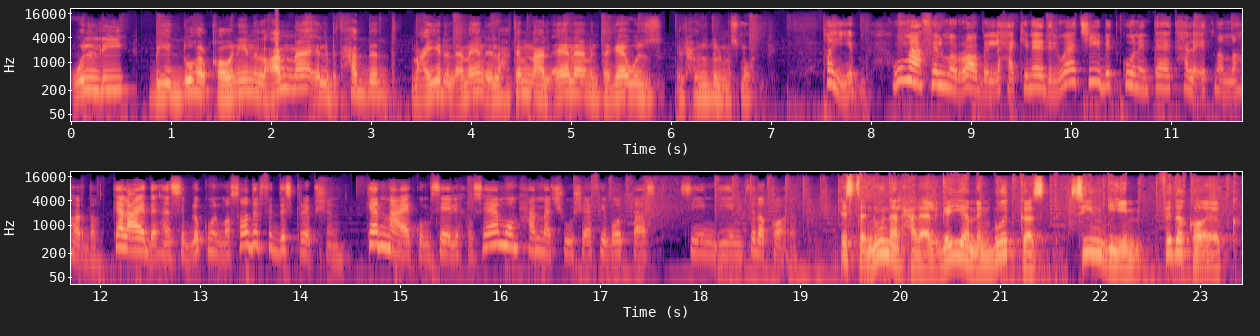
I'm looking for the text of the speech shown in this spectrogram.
واللي بيدوها القوانين العامة اللي بتحدد معايير الأمان اللي هتمنع الآلة من تجاوز الحدود المسموح بيها. طيب ومع فيلم الرعب اللي حكيناه دلوقتي بتكون انتهت حلقتنا النهارده. كالعادة هنسيب لكم المصادر في ال description. كان معاكم سالي حسام ومحمد شوشة في بودكاست سين جيم في دقائق. استنونا الحلقة الجاية من بودكاست سين جيم في دقائق.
